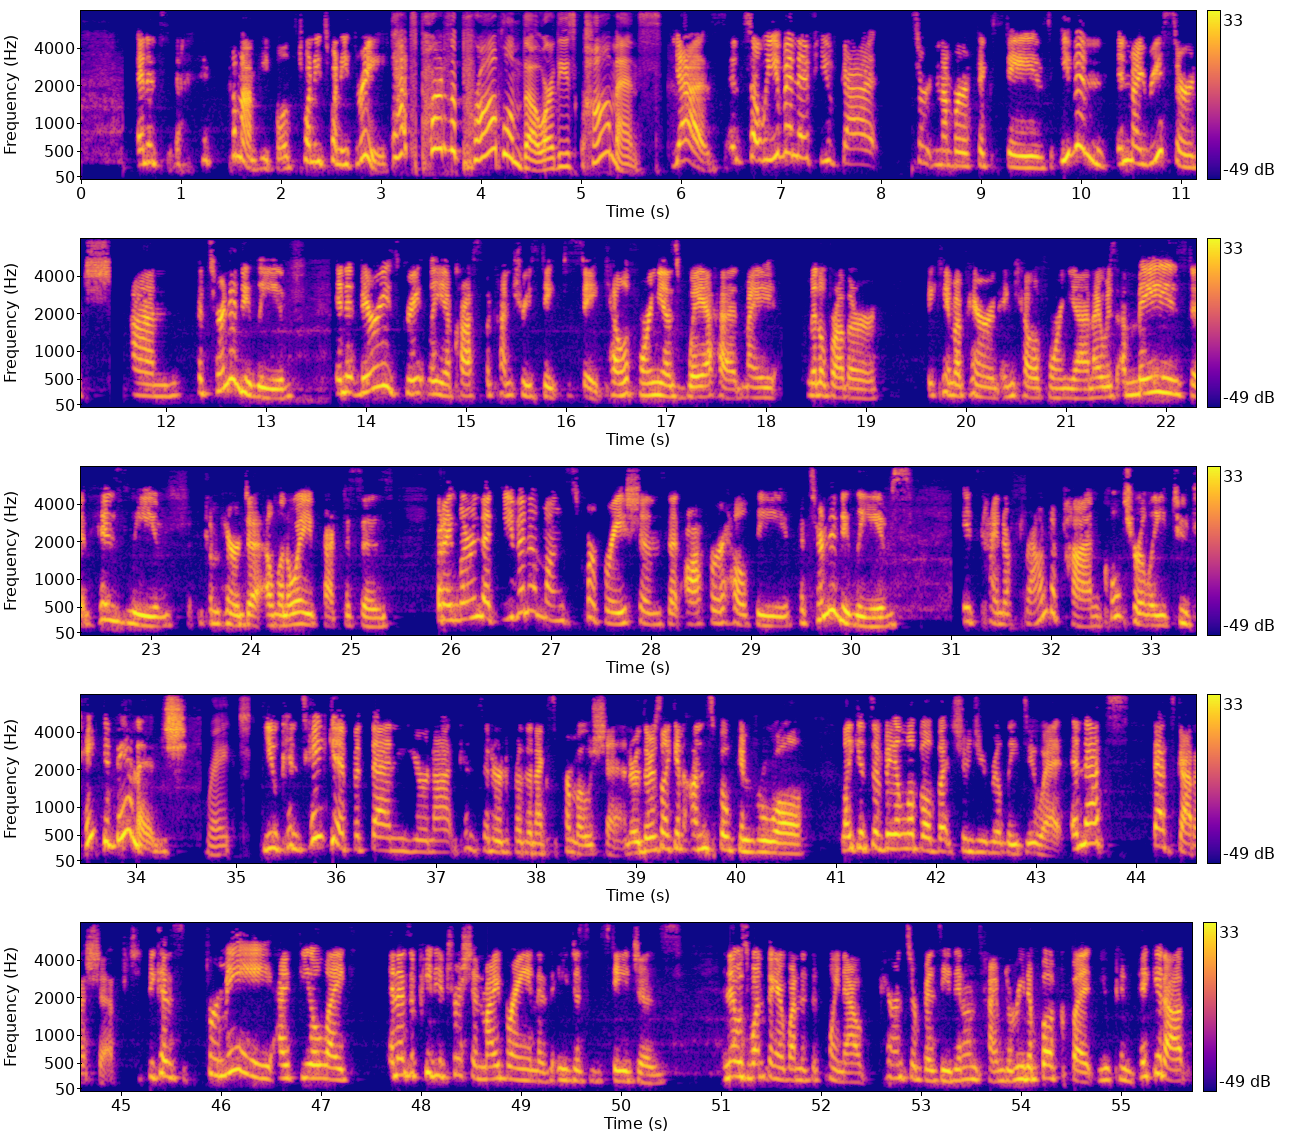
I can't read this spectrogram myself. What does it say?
And it's, come on, people, it's 2023. That's part of the problem, though, are these comments. Yes. And so even if you've got a certain number of fixed days, even in my research on paternity leave, and it varies greatly across the country, state to state. California is way ahead. My middle brother became a parent in California, and I was amazed at his leave compared to Illinois practices. But I learned that even amongst corporations that offer healthy paternity leaves, it's kind of frowned upon culturally to take advantage. Right. You can take it, but then you're not considered for the next promotion, or there's like an unspoken rule, like it's available, but should you really do it? And that's that's got to shift because for me, I feel like, and as a pediatrician, my brain is ages and stages. And that was one thing I wanted to point out. Parents are busy; they don't have time to read a book, but you can pick it up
